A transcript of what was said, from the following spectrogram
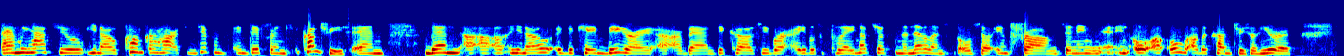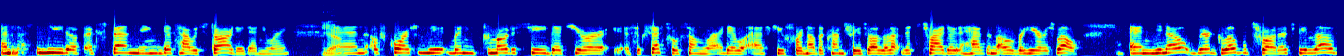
and we had to, you know, conquer hearts in different in different countries, and then, uh, uh, you know, it became bigger uh, our band because we were able to play not just in the Netherlands but also in France and in in all all other countries of Europe, and that's the need of expanding. That's how it started, anyway. Yeah. And of course, when, promoters see that you're successful somewhere, they will ask you for another country as well. Let- Let's try to have them over here as well. And you know, we're global trotters. We love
